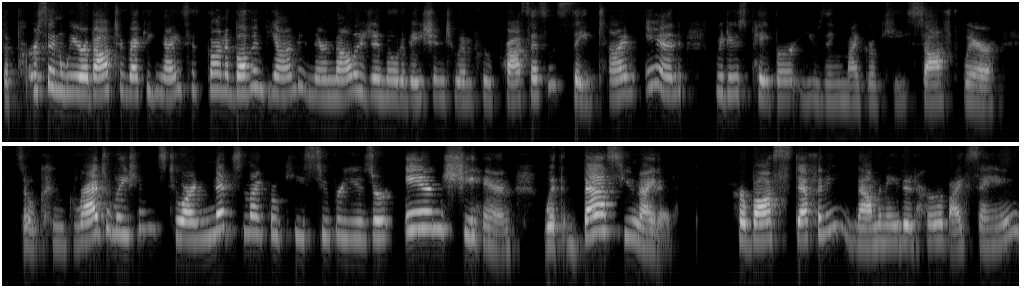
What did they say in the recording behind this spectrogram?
The person we are about to recognize has gone above and beyond in their knowledge and motivation to improve processes, save time, and reduce paper using MicroKey software. So, congratulations to our next MicroKey super user, Anne Sheehan with Bass United. Her boss, Stephanie, nominated her by saying,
